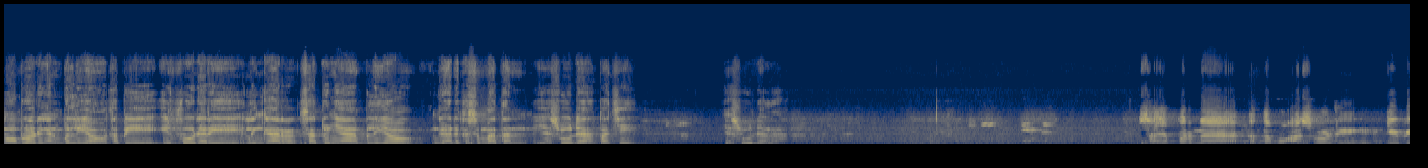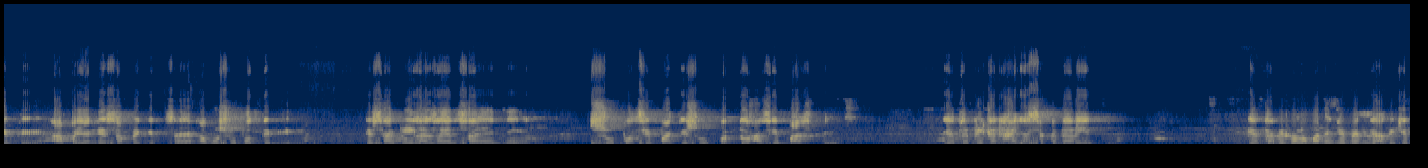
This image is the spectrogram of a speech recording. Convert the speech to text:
ngobrol dengan beliau, tapi info dari lingkar satunya beliau nggak ada kesempatan. Ya sudah, Pak Ci. Ya sudah lah. Saya pernah ketemu Asrul di GBT. Apa yang dia sampaikan ke saya? Kamu support tim ini. Ya saya bilang saya saya ini support sih pasti support, doa sih pasti. Ya tapi kan hanya sekedar itu. Ya tapi kalau manajemen nggak bikin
